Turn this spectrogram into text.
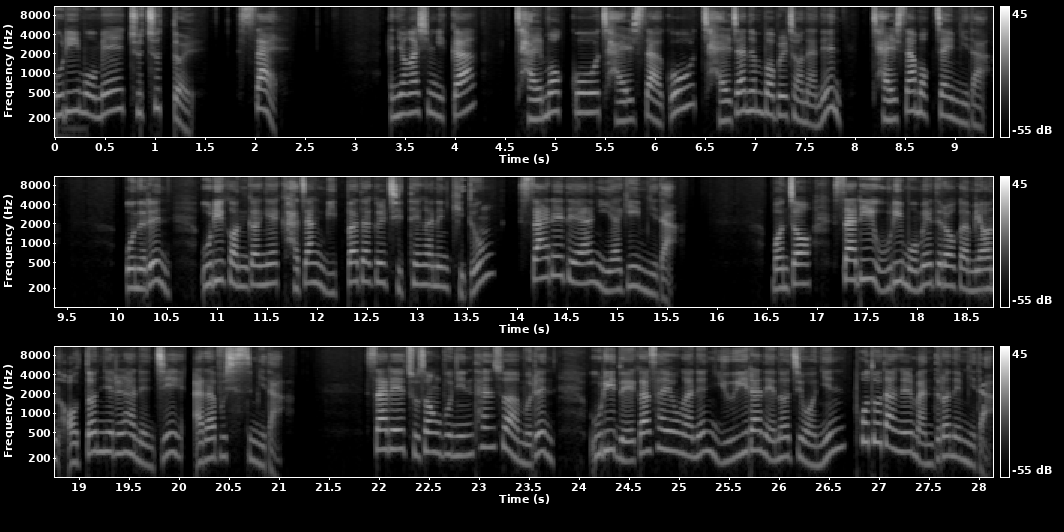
우리 몸의 주춧돌, 쌀. 안녕하십니까? 잘 먹고 잘 싸고 잘 자는 법을 전하는 잘싸 먹자입니다. 오늘은 우리 건강의 가장 밑바닥을 지탱하는 기둥, 쌀에 대한 이야기입니다. 먼저 쌀이 우리 몸에 들어가면 어떤 일을 하는지 알아보시습니다. 쌀의 조성분인 탄수화물은 우리 뇌가 사용하는 유일한 에너지원인 포도당을 만들어냅니다.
